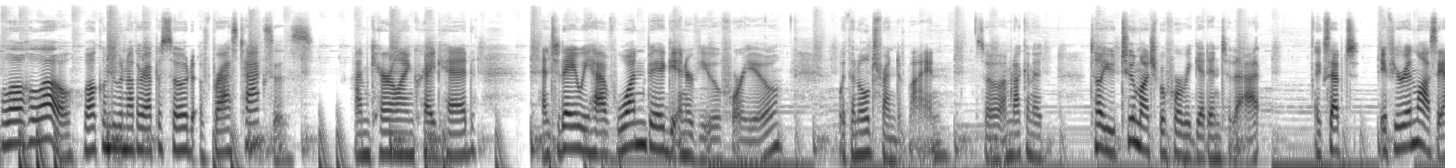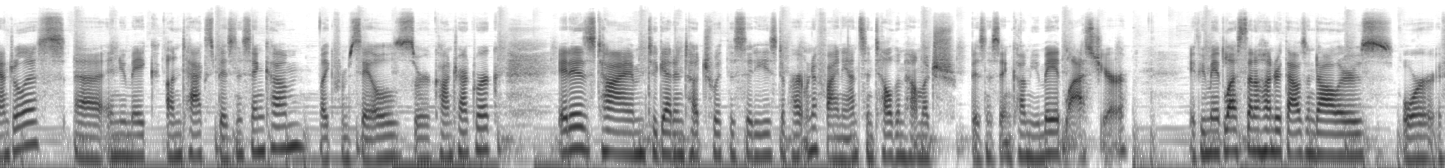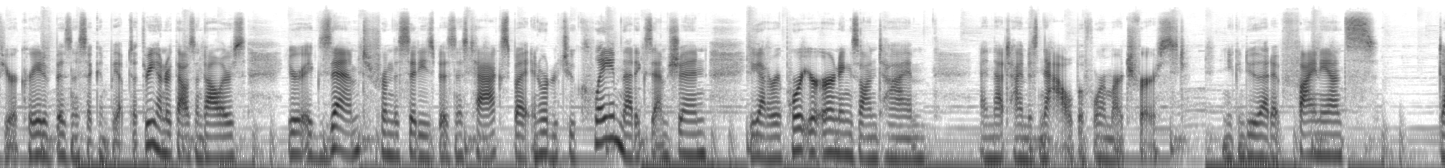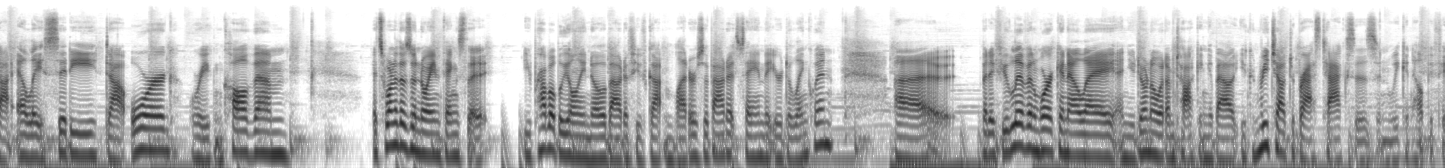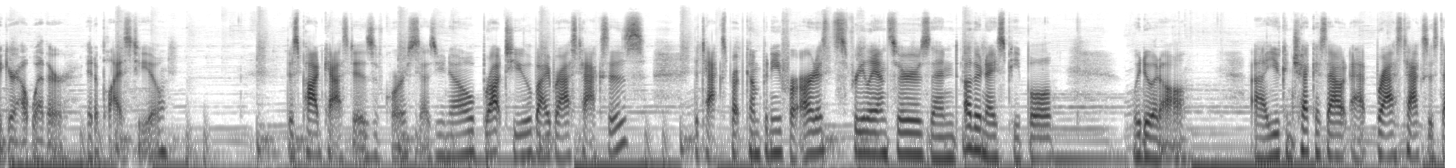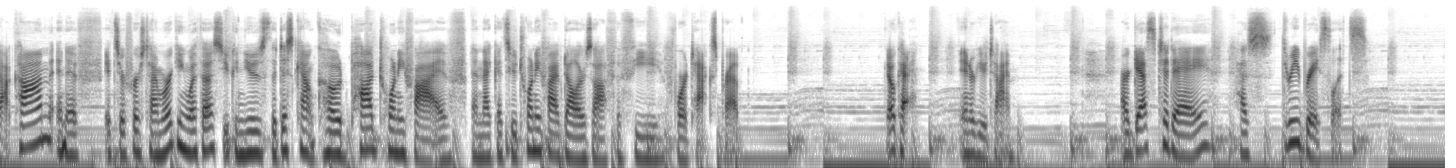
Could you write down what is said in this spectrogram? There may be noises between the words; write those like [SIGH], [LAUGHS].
Hello, hello. Welcome to another episode of Brass Taxes. I'm Caroline Craighead, and today we have one big interview for you with an old friend of mine. So I'm not going to tell you too much before we get into that, except if you're in Los Angeles uh, and you make untaxed business income, like from sales or contract work, it is time to get in touch with the city's Department of Finance and tell them how much business income you made last year. If you made less than $100,000, or if you're a creative business, it can be up to $300,000, you're exempt from the city's business tax. But in order to claim that exemption, you got to report your earnings on time, and that time is now before March 1st. And you can do that at finance.lacity.org, or you can call them it's one of those annoying things that you probably only know about if you've gotten letters about it saying that you're delinquent. Uh, but if you live and work in LA and you don't know what I'm talking about, you can reach out to Brass Taxes and we can help you figure out whether it applies to you. This podcast is, of course, as you know, brought to you by Brass Taxes, the tax prep company for artists, freelancers, and other nice people. We do it all. Uh, you can check us out at brasstaxes.com. And if it's your first time working with us, you can use the discount code POD25, and that gets you $25 off the fee for tax prep. Okay, interview time. Our guest today has three bracelets.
